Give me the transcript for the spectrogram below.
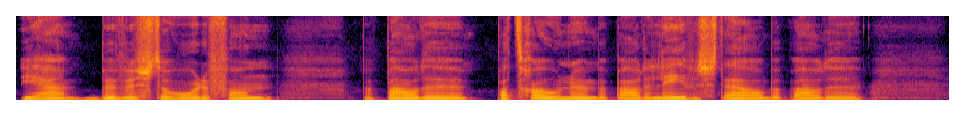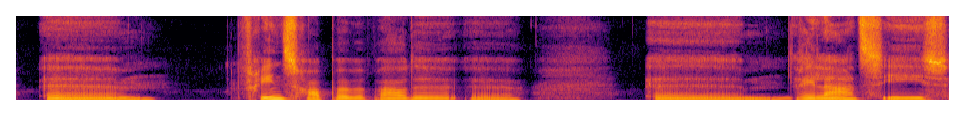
ja, bewust te worden van bepaalde patronen, bepaalde levensstijl, bepaalde uh, vriendschappen, bepaalde uh, uh, relaties.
